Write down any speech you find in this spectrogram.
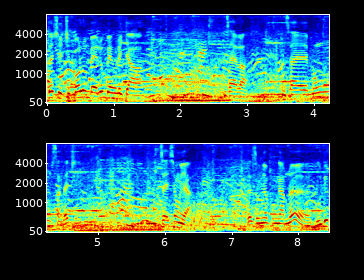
tôi chỉ chỉ có luôn bề luôn bề hồi chào sai rồi sai muốn sẵn đấy chứ sai xong vậy tại xong nhau không ngam nữa? Cụ tức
